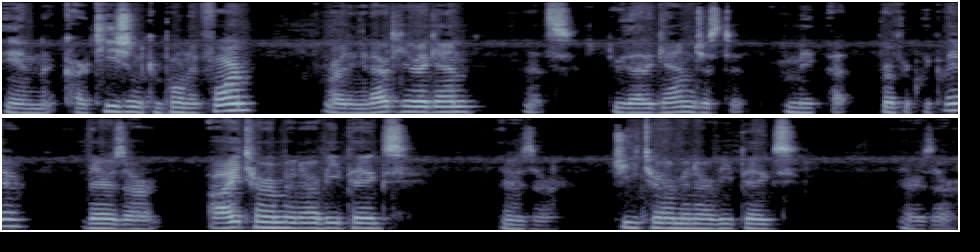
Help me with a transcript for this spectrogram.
in Cartesian component form. Writing it out here again. Let's do that again just to make that perfectly clear. There's our I term in our VPIGs. There's our G term in our VPIGs. There's our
